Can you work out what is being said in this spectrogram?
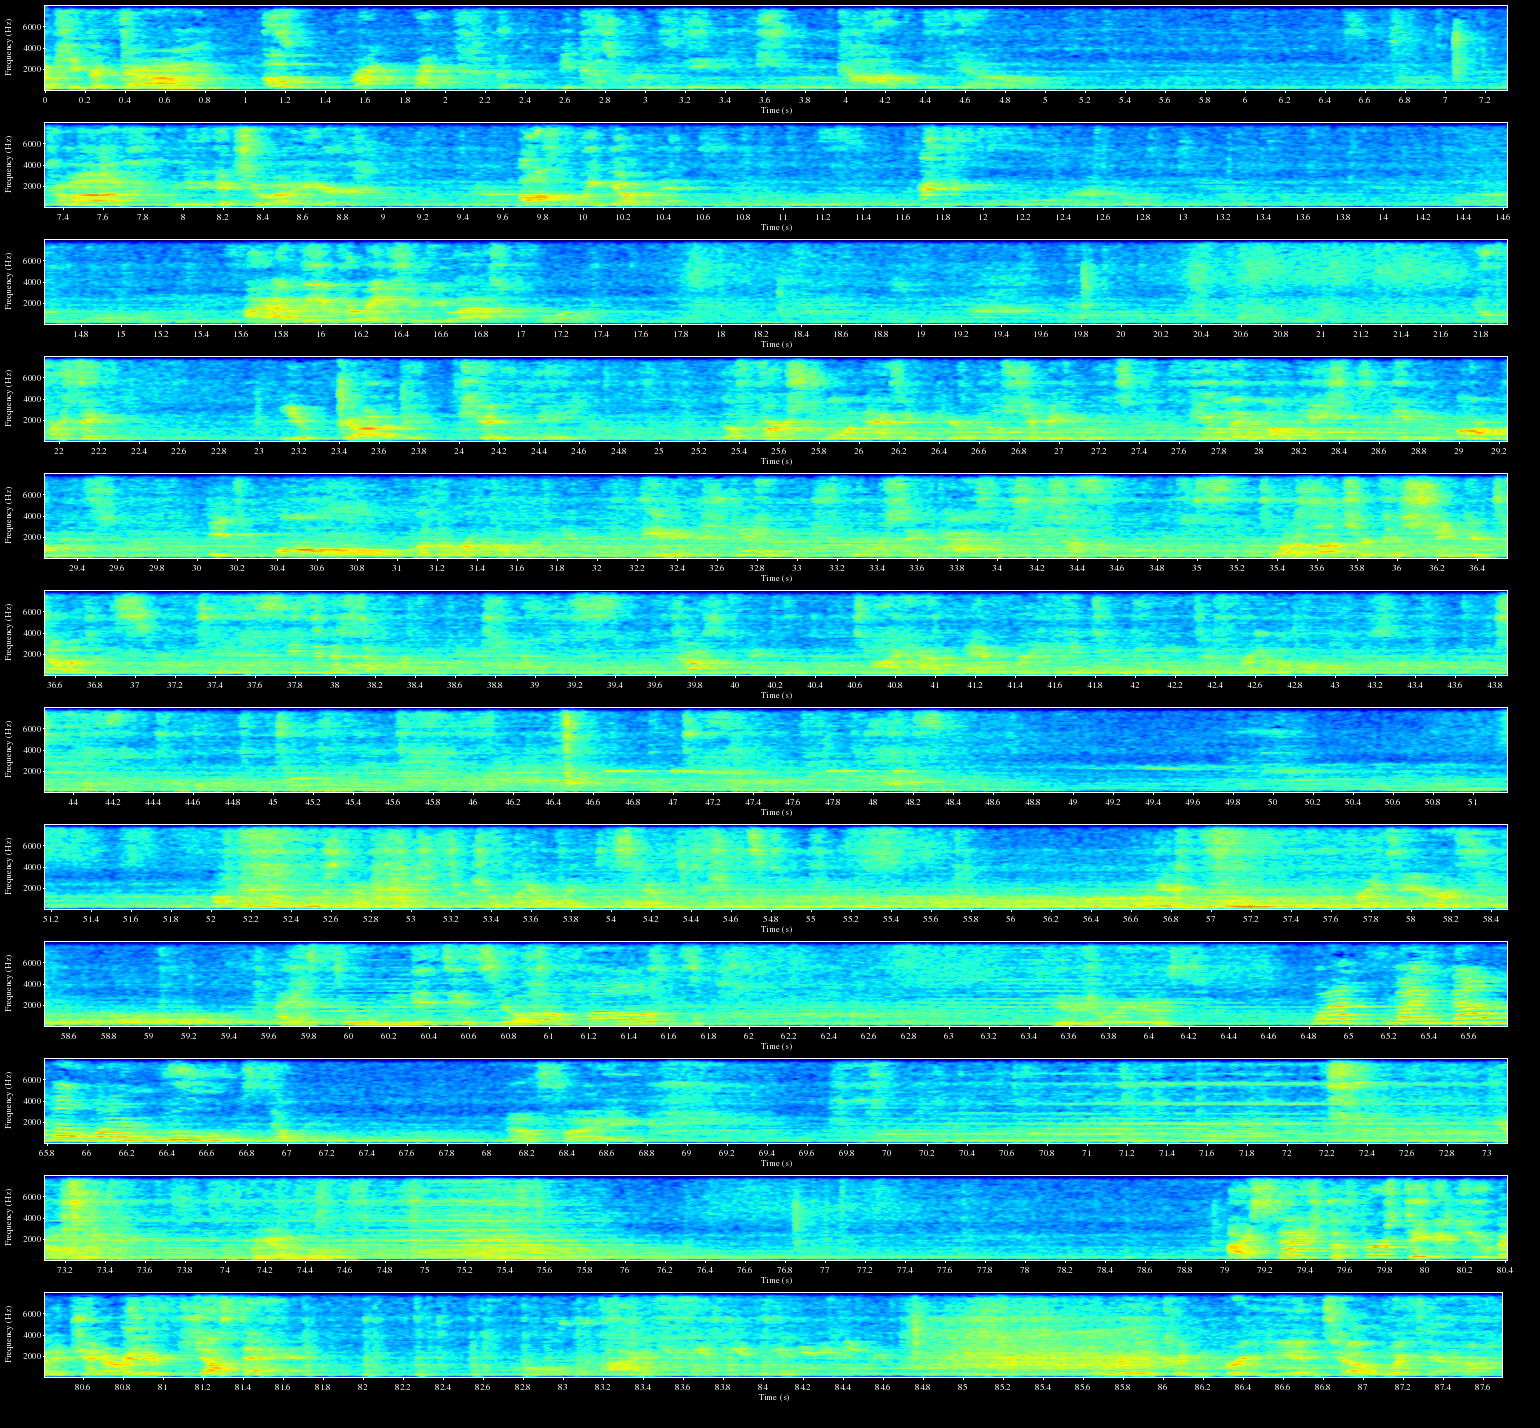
Want to keep it down? Oh, right, right. Because we're meeting incognito. Come on, we need to get you out of here. Off we go then. I have the information you asked for. For safety. You've got to be kidding me. The first one has Imperial shipping routes, fueling locations, hidden armaments. It's all for the Republic, in exchange for safe passage. What about your Kashyyyk intelligence? We gotta move. I stashed the first data cube at a generator just ahead. I You really couldn't bring the intel with you, huh?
